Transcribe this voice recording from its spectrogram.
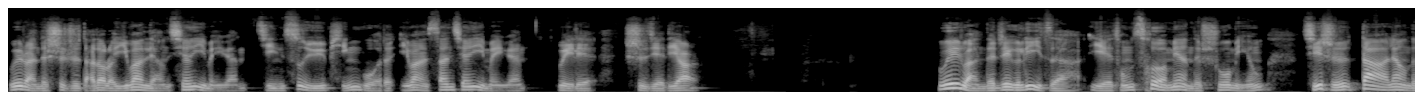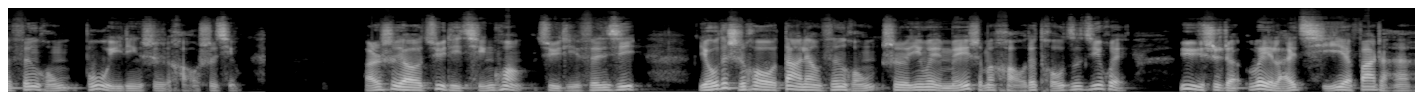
微软的市值达到了一万两千亿美元，仅次于苹果的一万三千亿美元，位列世界第二。微软的这个例子啊，也从侧面的说明，其实大量的分红不一定是好事情，而是要具体情况具体分析。有的时候大量分红是因为没什么好的投资机会，预示着未来企业发展啊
